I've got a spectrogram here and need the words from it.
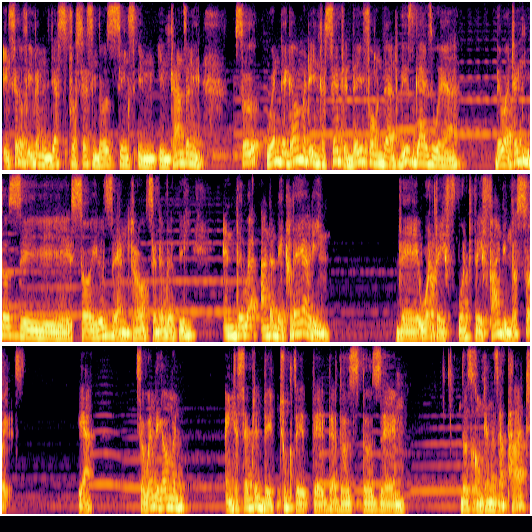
Instead of even just processing those things in, in Tanzania. So when the government intercepted, they found that these guys were they were taking those uh, soils and rocks and everything, and they were under declaring the what they what they find in those soils. Yeah. So when the government intercepted, they took the, the, the those those um, those containers apart.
